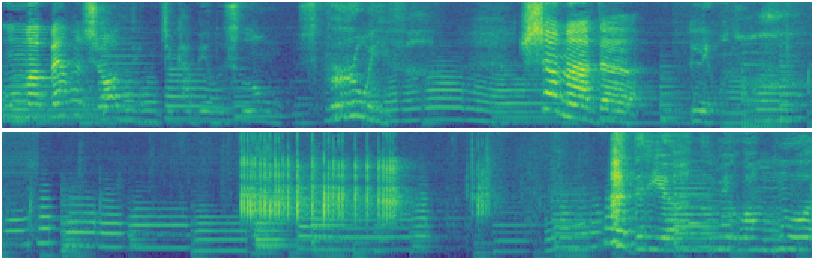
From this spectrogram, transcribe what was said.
Uma bela jovem de cabelos longos, ruiva, chamada Leonor. Adriano, meu amor.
